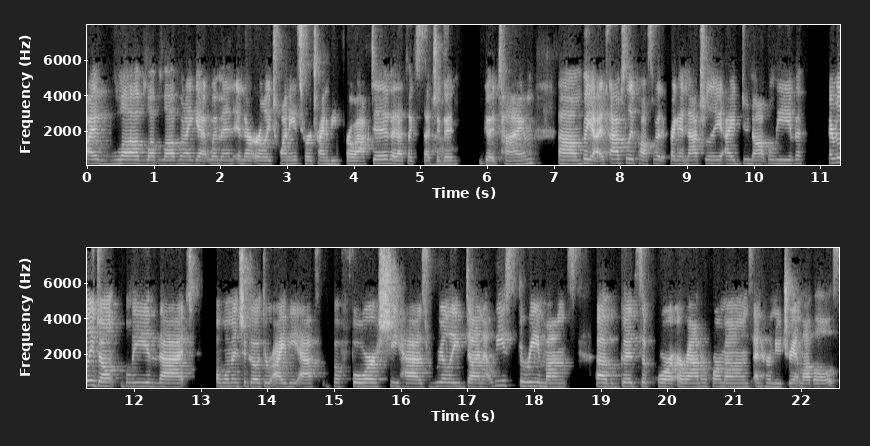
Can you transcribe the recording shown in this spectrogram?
I love, love, love when I get women in their early 20s who are trying to be proactive. And that's like such wow. a good, good time. Um, but yeah, it's absolutely possible to get pregnant naturally. I do not believe, I really don't believe that a woman should go through IVF before she has really done at least three months of good support around her hormones and her nutrient levels.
